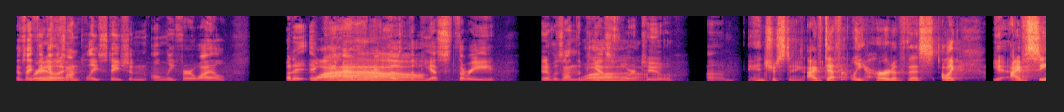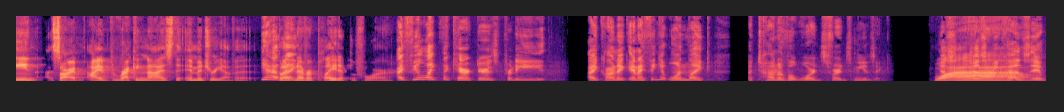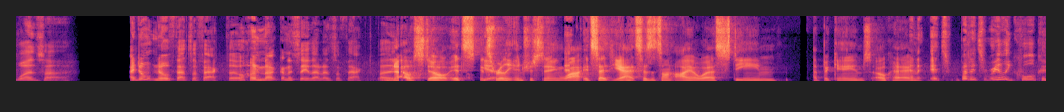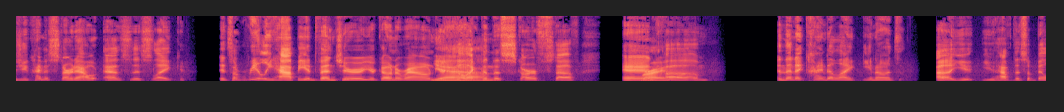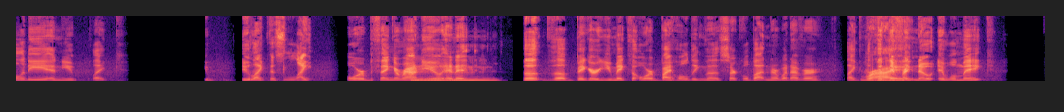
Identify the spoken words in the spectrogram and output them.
because i think it was on playstation only for a while but it, it came out around the, the ps3 and it was on the Wow. ps4 too um Interesting. I've definitely heard of this. Like yeah I've seen. Sorry, I've recognized the imagery of it, yeah but like I've never played it before. i feel like the character is pretty iconic and i think it won like a ton of awards for its music Just- wow. just because it was uh i don't know if that's a fact though i'm not gonna say that as a fact but no, still, it's it's Yeah. really interesting. Wow. It says yeah, it says it's on iOS, Steam, Epic Games. Okay. and it's but it's really cool because you kind of start out as this like it's a really happy adventure you're going around Yeah. you're collecting the scarf stuff and Right. um and then it kind of like you know it's uh you you have this ability and you like you do like this light orb thing around you and it Mm, the the bigger you make the orb by holding the circle button or whatever like the different note it will make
